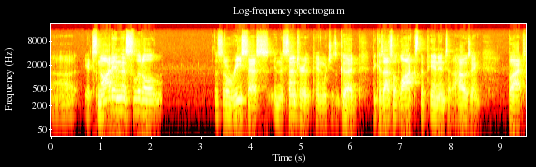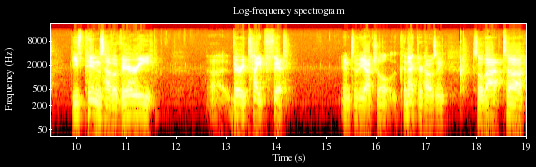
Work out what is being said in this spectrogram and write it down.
Uh, it's not in this little this little recess in the center of the pin, which is good because that's what locks the pin into the housing. But these pins have a very uh, very tight fit into the actual connector housing. So that uh,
